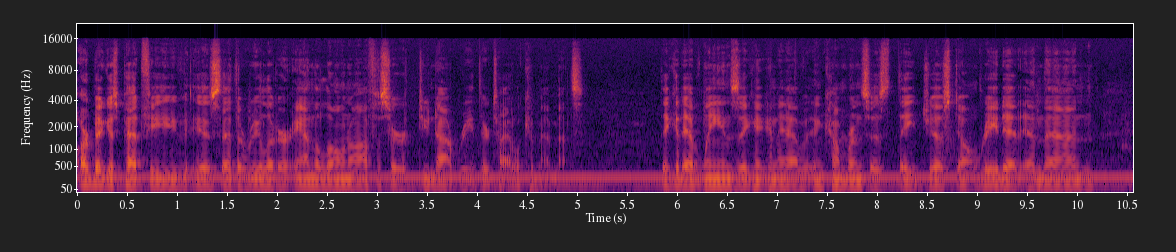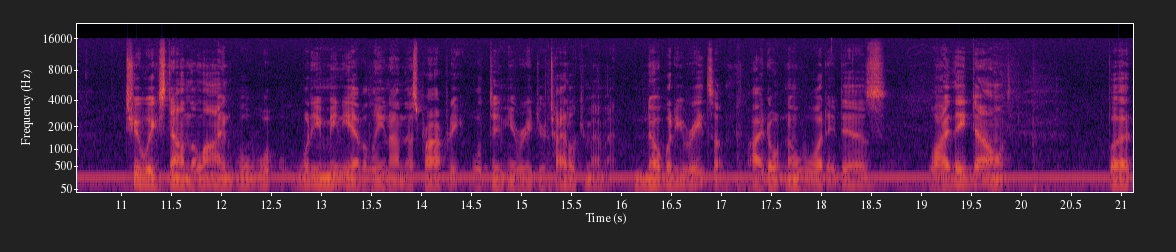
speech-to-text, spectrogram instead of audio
our biggest pet peeve is that the realtor and the loan officer do not read their title commitments. They could have liens, they can can have encumbrances, they just don't read it. And then two weeks down the line, well, wh- what do you mean you have a lien on this property? Well, didn't you read your title commitment? Nobody reads them. I don't know what it is, why they don't, but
